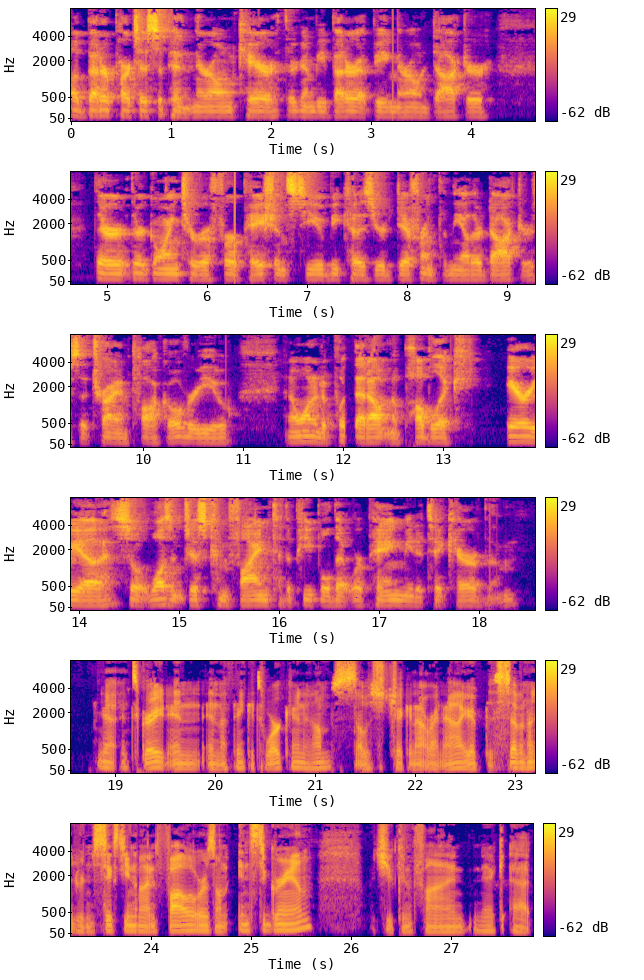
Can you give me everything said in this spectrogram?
a better participant in their own care. They're going to be better at being their own doctor. They're they're going to refer patients to you because you're different than the other doctors that try and talk over you. And I wanted to put that out in a public area so it wasn't just confined to the people that were paying me to take care of them. Yeah, it's great, and and I think it's working. And I'm I was just checking out right now. You're up to 769 followers on Instagram, which you can find Nick at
